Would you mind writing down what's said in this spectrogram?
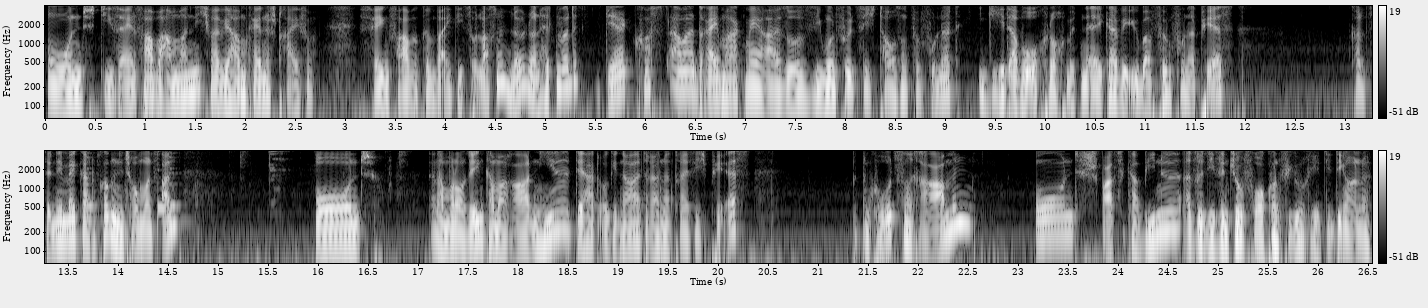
Und die Seilfarbe haben wir nicht, weil wir haben keine Streifen. Felgenfarbe können wir eigentlich so lassen, ne? Dann hätten wir das. Der kostet aber 3 Mark mehr, also 47.500. Geht aber auch noch mit einem LKW über 500 PS. Kannst du nicht meckern. Komm, den schauen wir uns an. Und dann haben wir noch den Kameraden hier. Der hat original 330 PS. Mit einem kurzen Rahmen und schwarze Kabine. Also die sind schon vorkonfiguriert, die Dinger, ne?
